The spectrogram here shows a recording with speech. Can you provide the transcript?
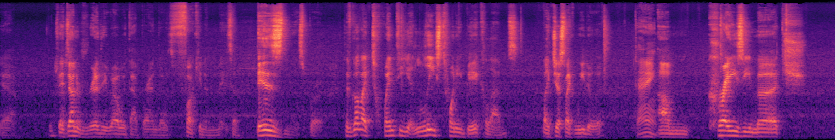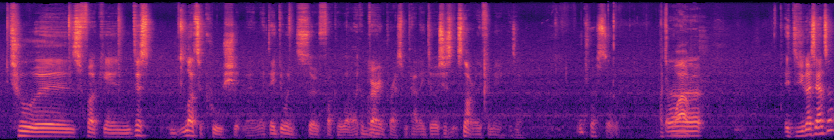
Yeah. They've done really well with that brand, though. It's fucking amazing. It's a business, bro. They've got like 20, at least 20 beer collabs, like just like we do it. Dang. Um, crazy merch, tours, fucking, just lots of cool shit, man. Like they're doing so fucking well. Like I'm very impressed with how they do it. It's just, it's not really for me. Is it? Interesting. That's Uh, wild. Eh, Did you guys answer?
